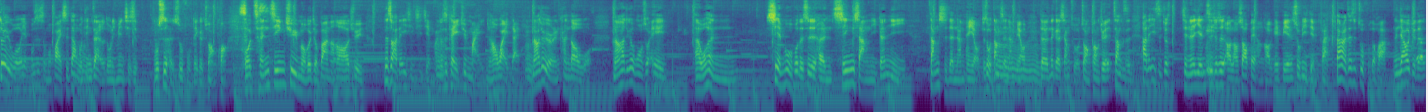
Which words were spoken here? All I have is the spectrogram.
对我也不是什么坏事，但我听在耳朵里面其实不是很舒服的一个状况。我曾经去某个酒吧，然后去那时候还在疫情期间嘛，就是可以去买，然后外带，然后就有人看到我，然后他就跟我说：“哎，呃，我很羡慕或者是很欣赏你跟你。”当时的男朋友就是我当时的男朋友的那个相处的状况，觉得这样子，他的意思就是简而言之就是哦，老少配很好，给别人树立典范。当然这是祝福的话，人家会觉得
